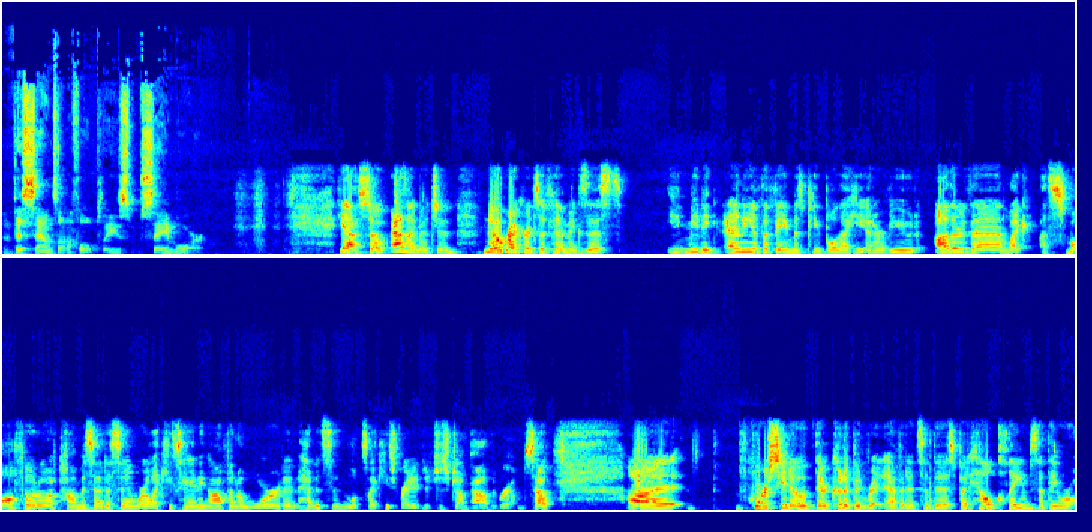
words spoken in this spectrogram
This sounds awful. Please say more. Yeah, so as I mentioned, no records of him exist meeting any of the famous people that he interviewed other than like a small photo of Thomas Edison where like he's handing off an award and Edison looks like he's ready to just jump out of the room. So uh, of course, you know, there could have been written evidence of this, but Hill claims that they were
